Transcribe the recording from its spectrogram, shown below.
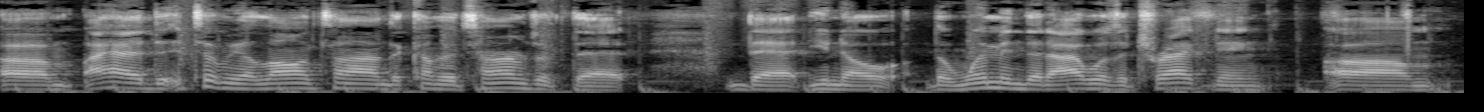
Um, I had it took me a long time to come to terms with that that you know the women that I was attracting, um,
